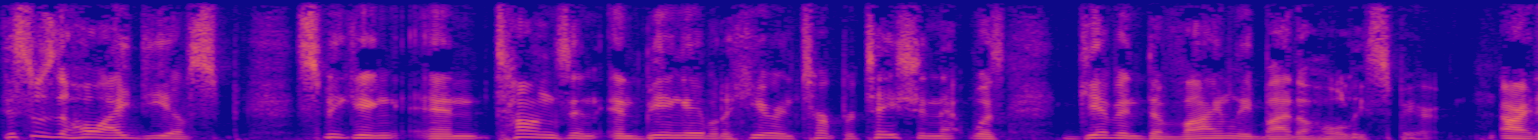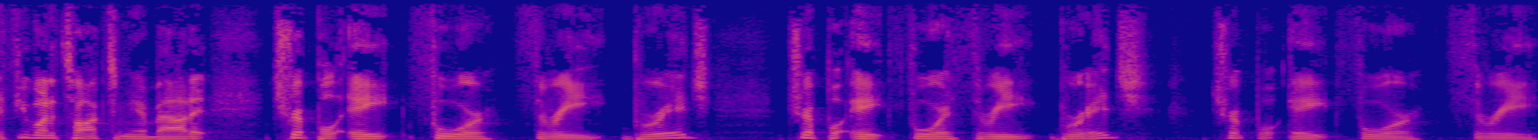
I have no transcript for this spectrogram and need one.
This was the whole idea of sp- speaking in tongues and, and being able to hear interpretation that was given divinely by the Holy Spirit. All right, if you want to talk to me about it, triple eight four three bridge, triple eight four three bridge, triple eight four three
